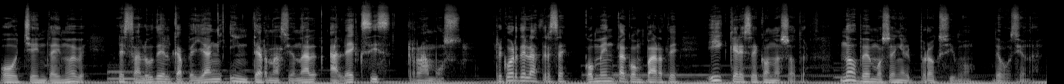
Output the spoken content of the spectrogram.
89. Le salude el capellán internacional Alexis Ramos. Recuerde las 13, comenta, comparte y crece con nosotros. Nos vemos en el próximo devocional.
